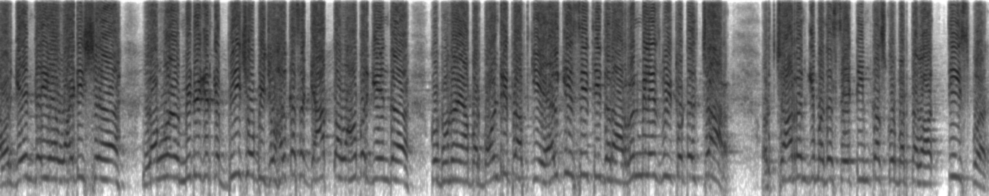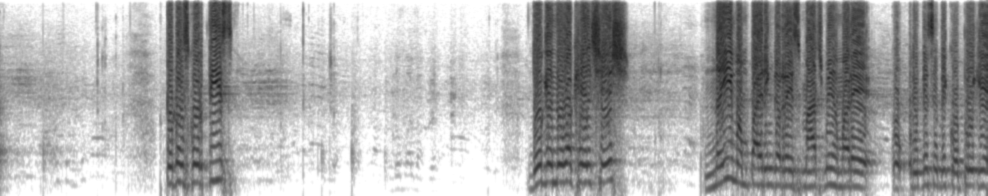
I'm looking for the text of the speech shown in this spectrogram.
और गेंद गई है वाइडिश लॉन्ग और मिड विकेट के बीचों बीच, जो हल्का सा गैप था, वहाँ पर गेंद को ढूंढा, यहाँ पर बाउंड्री प्राप्त की है। हल्की सी थी दरार रन मिले इस बीच टोटल चार। और चार रन की मदद से टीम का स्कोर बढ़ता हुआ तीस पर। टोटल स्कोर तीस दो गेंदों का खेल शेष। नईम अंपायरिंग कर रहे इस मैच में हमारे रिद्धि सिद्धि कोपरी के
